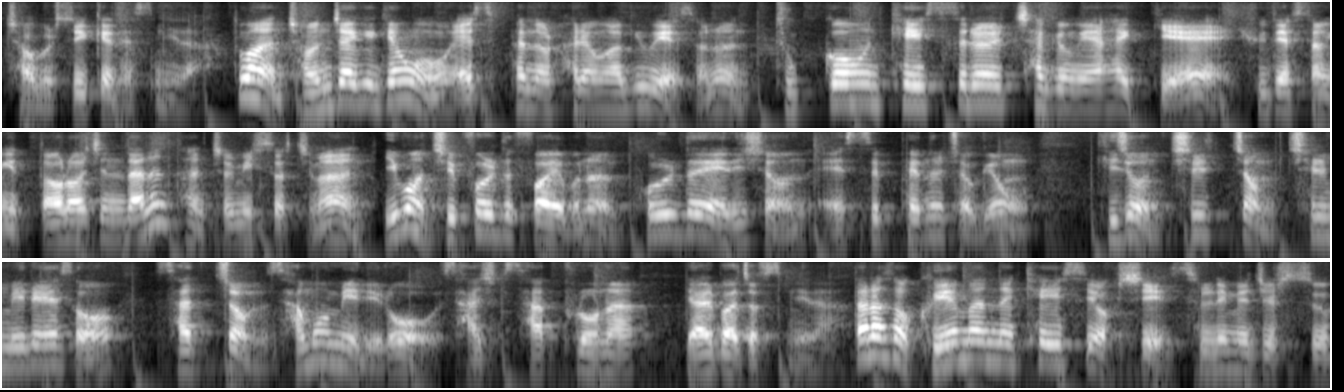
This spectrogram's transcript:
접을 수 있게 됐습니다. 또한 전작의 경우 S펜을 활용하기 위해서는 두꺼운 케이스를 착용해야 했기에 휴대성이 떨어진다는 단점이 있었지만 이번 Z 폴드 5는 폴드 에디션 S펜을 적용 기존 7.7mm에서 4.35mm로 44%나 얇아졌습니다. 따라서 그에 맞는 케이스 역시 슬림해질 수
